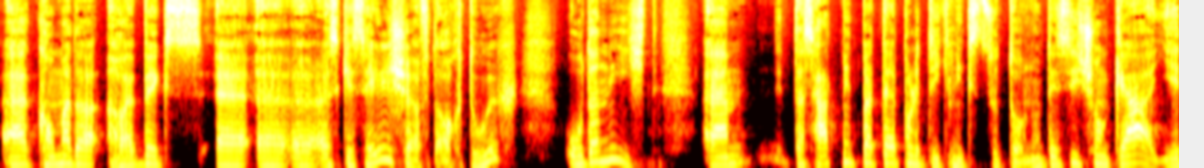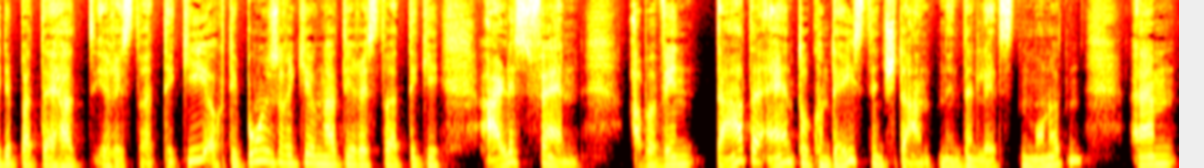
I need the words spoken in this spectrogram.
Äh, kommen wir da halbwegs äh, äh, als Gesellschaft auch durch oder nicht? Ähm, das hat mit Parteipolitik nichts zu tun. Und es ist schon klar, jede Partei hat ihre Strategie, auch die Bundesregierung hat ihre Strategie, alles fein. Aber wenn da der Eindruck, und der ist entstanden in den letzten Monaten, ähm,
